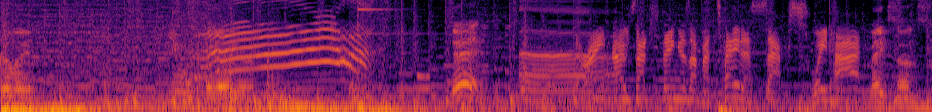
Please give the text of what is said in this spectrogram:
Really? You failure. Dang! There ain't no such thing as a potato sack, sweetheart. Makes sense.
